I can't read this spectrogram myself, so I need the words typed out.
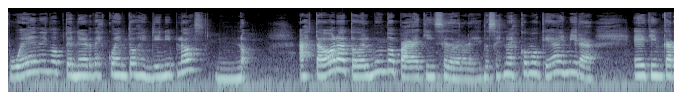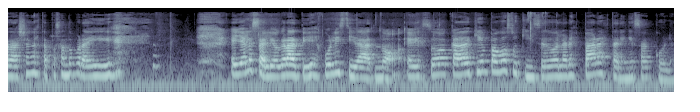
pueden obtener descuentos en Genie Plus? No. Hasta ahora todo el mundo paga 15 dólares. Entonces no es como que, ay, mira, eh, Kim Kardashian está pasando por ahí. Ella le salió gratis, es publicidad. No, eso, cada quien pagó sus 15 dólares para estar en esa cola.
